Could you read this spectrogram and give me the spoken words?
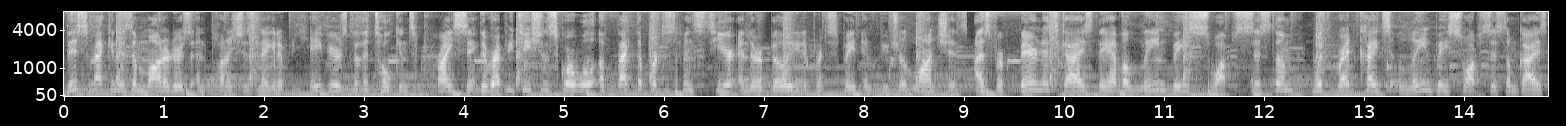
this mechanism monitors and punishes negative behaviors to the token's pricing. The reputation score will affect the participants' tier and their ability to participate in future launches. As for fairness, guys, they have a lane-based swap system. With Red Kite's lane-based swap system, guys,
